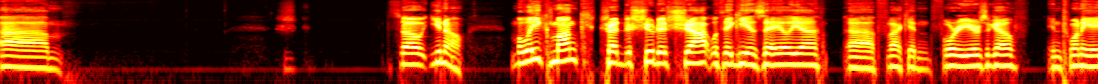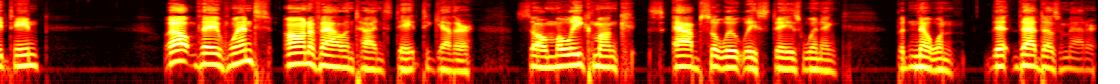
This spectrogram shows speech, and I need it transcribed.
um, so you know, Malik Monk tried to shoot his shot with Iggy Azalea uh, fucking four years ago in 2018. Well, they went on a Valentine's date together. So Malik Monk absolutely stays winning, but no one that that doesn't matter.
